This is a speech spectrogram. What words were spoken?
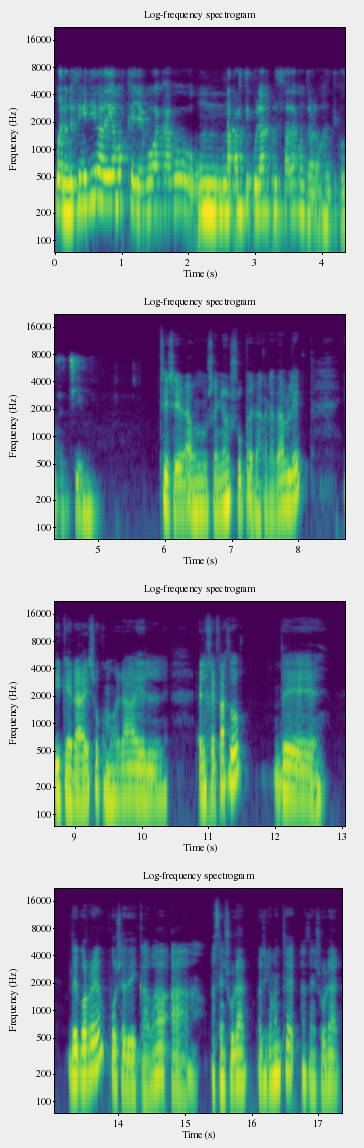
Bueno, en definitiva, digamos que llevó a cabo una particular cruzada contra los anticonceptivos. Sí, sí, era un señor súper agradable y que era eso, como era el, jefazo de, correo, pues se dedicaba a, censurar, básicamente a censurar.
